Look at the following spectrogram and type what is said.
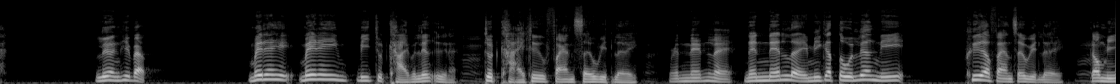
ล่ะ เรื่องที่แบบ ไม่ได้ไม่ได้มีจุดขายเป็นเรื่องอื่นอะ จุดขายคือแฟนเซอร์วิสเลยเว้นเน้นเลย เน้นๆเลย มีการ์ตูนเรื่องนี้ เพื่อแฟนเซอร์วิสเลย ก็มี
